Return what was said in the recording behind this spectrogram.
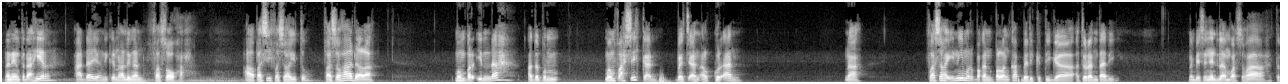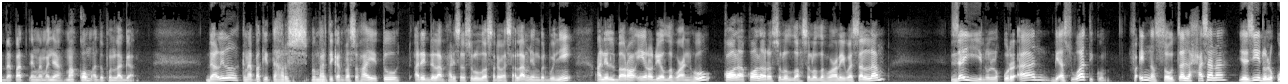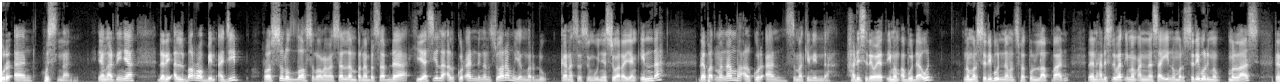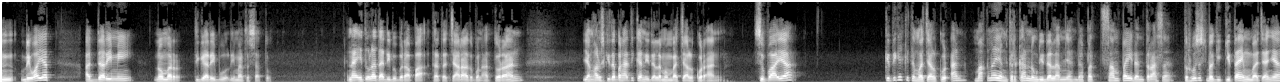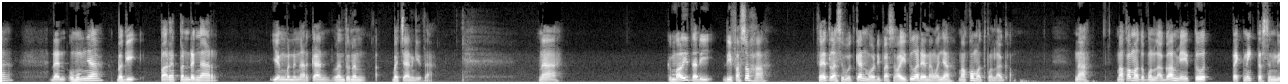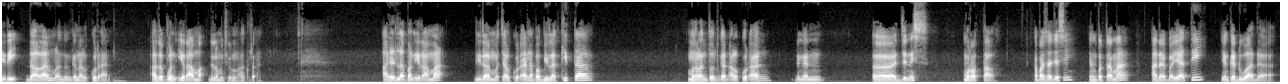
Dan yang terakhir, ada yang dikenal dengan fasohah. Apa sih fasohah itu? Fasohah adalah memperindah ataupun memfasihkan bacaan Al-Quran. Nah, fasohah ini merupakan pelengkap dari ketiga aturan tadi. Nah, biasanya dalam fasohah terdapat yang namanya makom ataupun lagam. Dalil kenapa kita harus memperhatikan fasohah yaitu ada di dalam hadis Rasulullah SAW yang berbunyi Anil Barai radhiyallahu anhu qala qala Rasulullah sallallahu alaihi wasallam Zayyinul Qur'an bi aswatikum fa inna sautal hasana yazidul Qur'an husnan. Yang artinya dari Al-Barra bin Ajib Rasulullah SAW pernah bersabda, hiasilah Al-Quran dengan suaramu yang merdu, karena sesungguhnya suara yang indah dapat menambah Al-Quran semakin indah. Hadis riwayat Imam Abu Daud nomor 1648 dan hadis riwayat Imam An-Nasai nomor 1015 dan riwayat Ad-Darimi nomor 3501. Nah, itulah tadi beberapa tata cara ataupun aturan yang harus kita perhatikan di dalam membaca Al-Quran. Supaya ketika kita membaca Al-Quran, makna yang terkandung di dalamnya dapat sampai dan terasa terkhusus bagi kita yang membacanya dan umumnya bagi para pendengar yang mendengarkan lantunan bacaan kita. Nah, kembali tadi di fasoha, saya telah sebutkan bahwa di fasoha itu ada yang namanya makom ataupun lagam. Nah, makom ataupun lagam yaitu teknik tersendiri dalam melantunkan Al-Quran ataupun irama dalam menceritakan Al-Quran. Ada delapan irama di dalam baca Al-Quran apabila kita melantunkan Al-Quran dengan uh, jenis murotal. Apa saja sih? Yang pertama ada bayati, yang kedua ada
